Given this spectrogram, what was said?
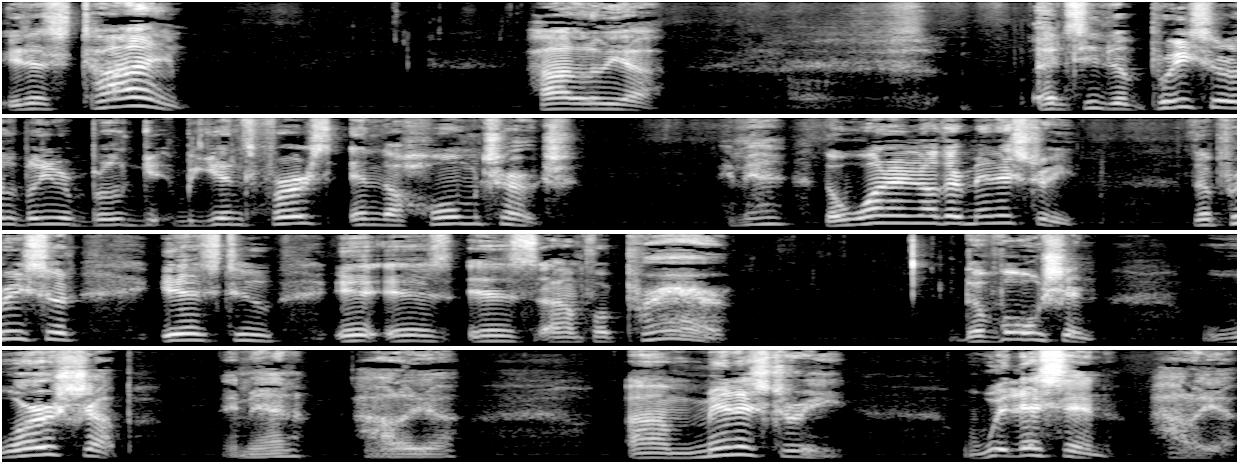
It is time. Hallelujah. And see, the priesthood of the believer begins first in the home church. Amen. The one another ministry. The priesthood is to is is um, for prayer, devotion, worship. Amen. Hallelujah. Um, ministry, witnessing. Hallelujah.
